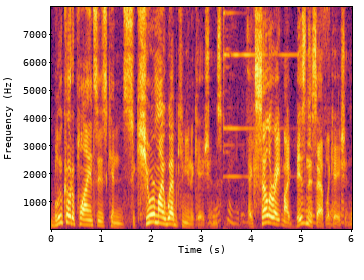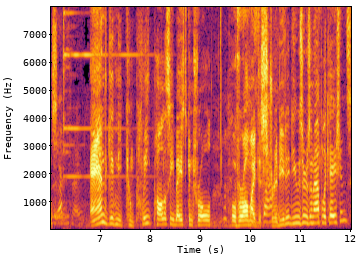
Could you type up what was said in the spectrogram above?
Blue Coat appliances can secure my web communications, accelerate my business applications, and give me complete policy-based control over all my distributed users and applications?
